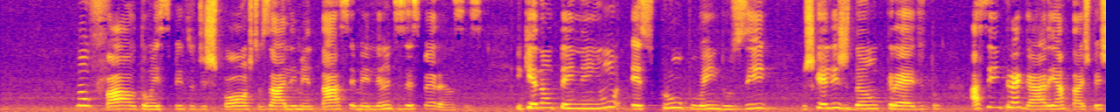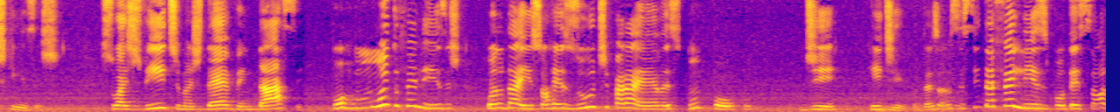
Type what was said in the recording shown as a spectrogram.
Não faltam espíritos dispostos a alimentar semelhantes esperanças e que não têm nenhum escrúpulo em induzir os que lhes dão crédito a se entregarem a tais pesquisas. Suas vítimas devem dar-se por muito felizes quando daí só resulte para elas um pouco de ridículo. Então, se sinta feliz por ter só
